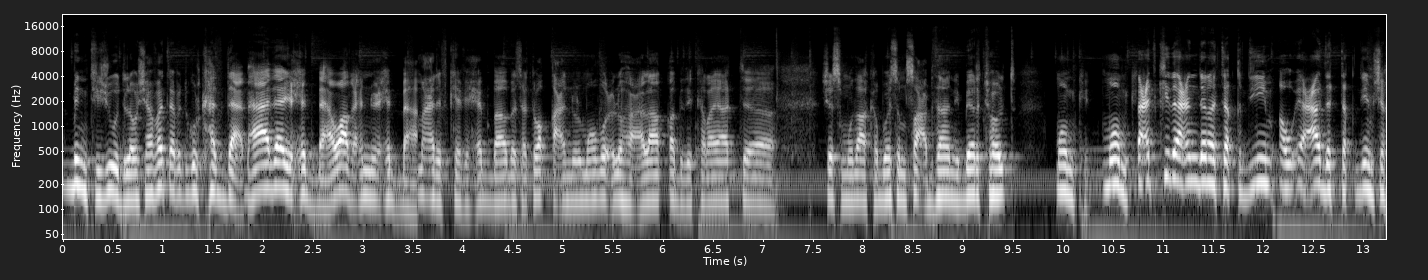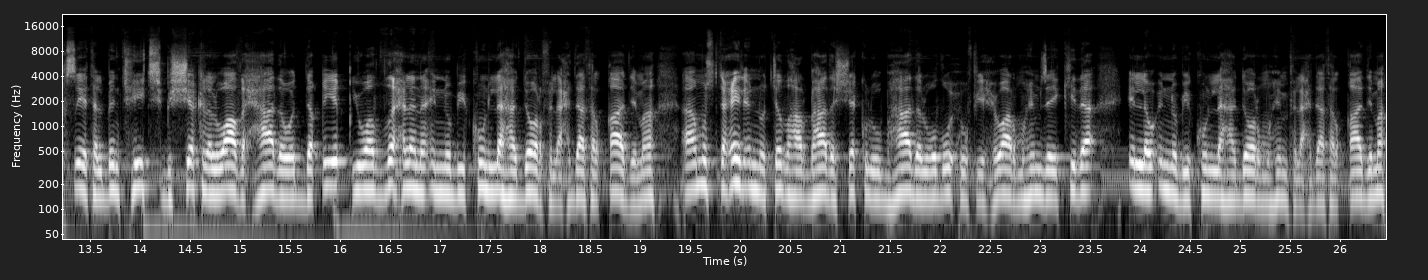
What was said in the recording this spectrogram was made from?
بنتي جود لو شافتها بتقول كذاب. هذا يحبها واضح إنه يحبها. ما أعرف كيف يحبها بس أتوقع إنه الموضوع له علاقة بذكريات آه، شو اسمه ذاك أبو اسم صعب ثاني بيرتولد ممكن ممكن. بعد كذا عندنا تقديم أو إعادة تقديم شخصية البنت هيتش بالشكل الواضح هذا والدقيق يوضح لنا إنه بيكون لها دور في الأحداث القادمة. آه مستحيل إنه تظهر بهذا الشكل وبهذا الوضوح وفي حوار مهم زي كذا إلا وإنه بيكون لها دور مهم في الأحداث القادمة.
